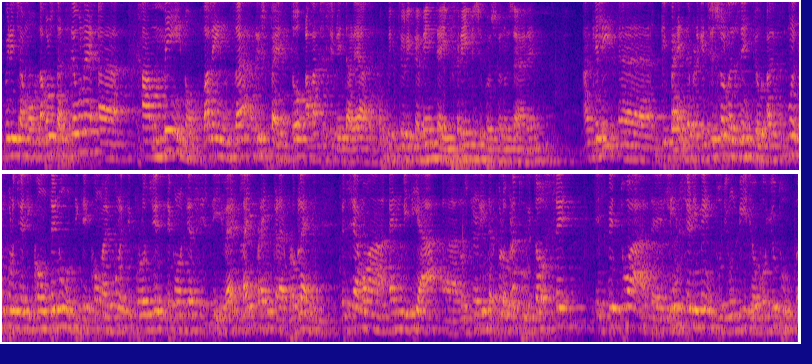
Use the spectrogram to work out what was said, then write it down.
Quindi diciamo la valutazione uh, ha meno valenza rispetto all'accessibilità reale. Quindi teoricamente i frame si possono usare? Anche lì eh, dipende perché ci sono ad esempio alcune tipologie di contenuti che con alcune tipologie di tecnologie assistive l'iframe crea problemi. Pensiamo a NVDA, eh, lo screen reader quello gratuito, se effettuate l'inserimento di un video con YouTube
